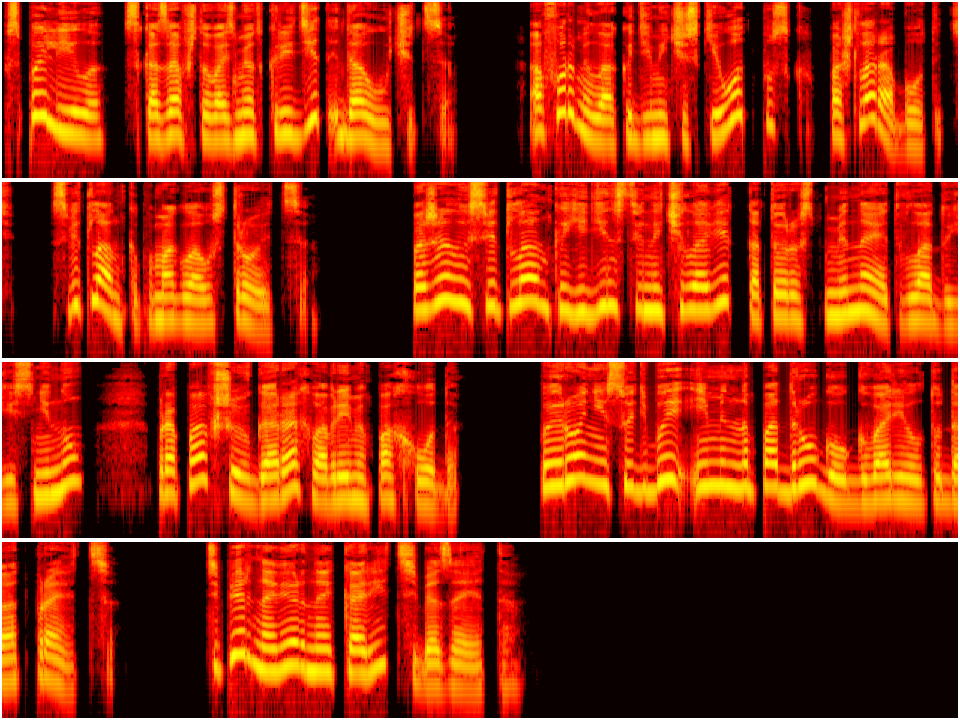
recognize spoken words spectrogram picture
Вспылила, сказав, что возьмет кредит и доучится. Оформила академический отпуск, пошла работать. Светланка помогла устроиться. Пожалуй, Светланка — единственный человек, который вспоминает Владу Яснину, пропавшую в горах во время похода. По иронии судьбы, именно подруга уговорила туда отправиться. Теперь, наверное, корит себя за это.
